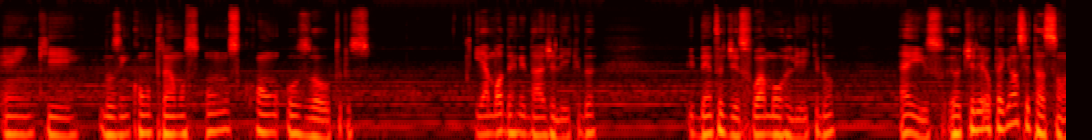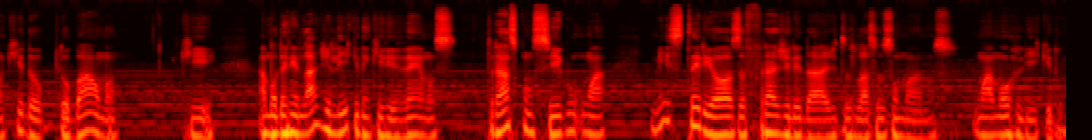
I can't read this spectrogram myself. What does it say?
em que nos encontramos uns com os outros. E a modernidade líquida, e dentro disso o amor líquido, é isso. Eu, tirei, eu peguei uma citação aqui do, do Bauman, que a modernidade líquida em que vivemos traz consigo uma misteriosa fragilidade dos laços humanos, um amor líquido.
